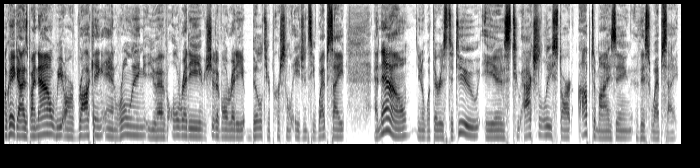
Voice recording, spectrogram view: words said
Okay, guys, by now we are rocking and rolling. You have already, you should have already built your personal agency website. And now, you know, what there is to do is to actually start optimizing this website.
